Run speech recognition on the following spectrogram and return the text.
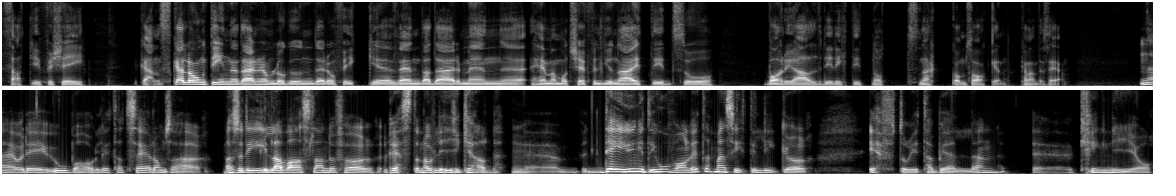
satt ju för sig ganska långt inne där när de låg under och fick eh, vända där, men eh, hemma mot Sheffield United så var det ju aldrig riktigt något snack om saken, kan man väl säga. Nej, och det är obehagligt att se dem så här. Alltså det är illavarslande för resten av ligan. Mm. Eh, det är ju inget ovanligt att Man City ligger efter i tabellen eh, kring nyår.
